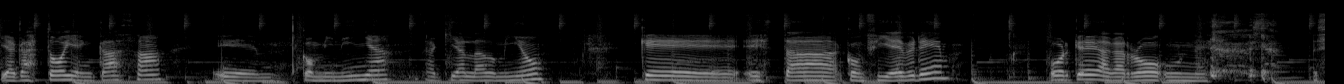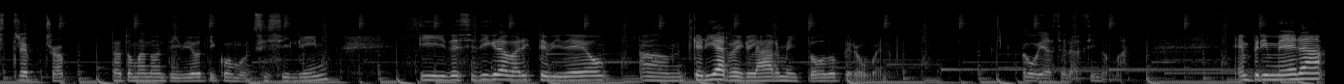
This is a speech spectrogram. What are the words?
y acá estoy en casa em, con mi niña aquí al lado mío que está con fiebre porque agarró un strep trap está tomando antibiótico amoxicilin y decidí grabar este video. quería arreglarme y todo, pero bueno, lo voy a hacer así nomás. En primera,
